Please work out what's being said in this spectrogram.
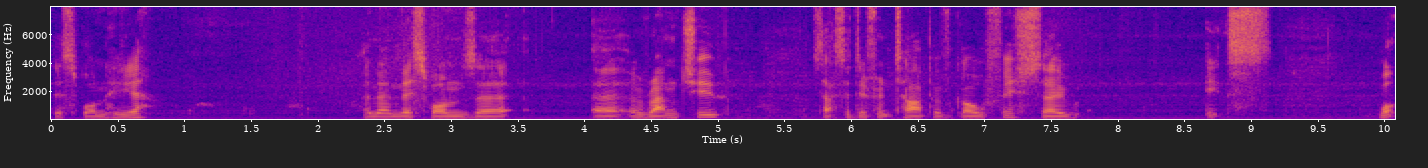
this one here. And then this one's a, a, a Ranchu. So that's a different type of goldfish. So it's what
